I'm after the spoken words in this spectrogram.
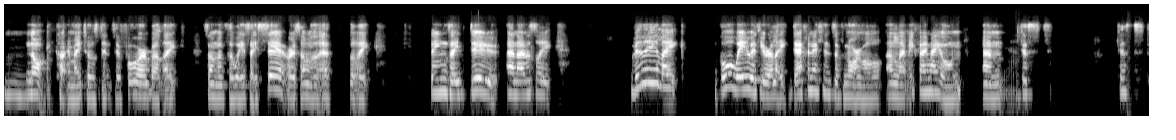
Mm. not cutting my toast into four but like some of the ways i sit or some of the, the like things i do. And i was like really like go away with your like definitions of normal and let me find my own and yeah. just just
